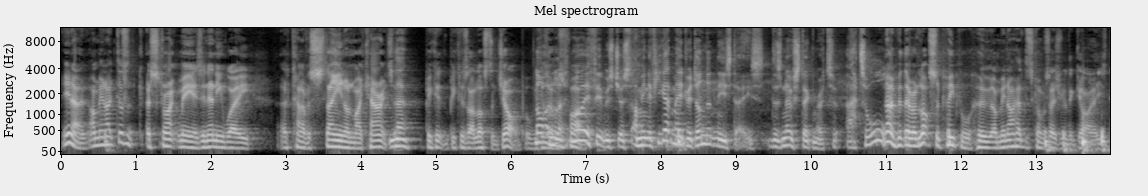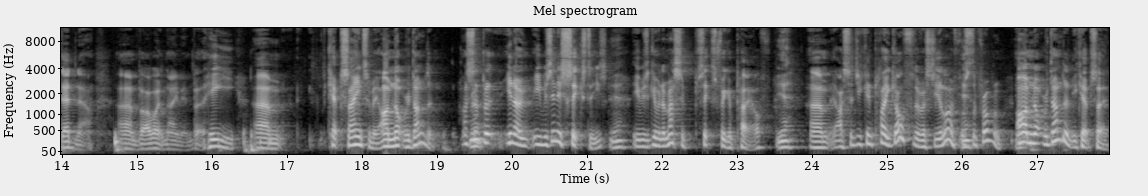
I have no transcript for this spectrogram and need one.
You know, I mean, it doesn't strike me as in any way a kind of a stain on my character No. because because I lost a job Not unless, not if it was just. I mean, if you get made redundant these days, there's no stigma at, at all. No, but there are lots of people who. I mean, I had this conversation with a guy. He's dead now, um, but I won't name him. But he um, kept saying to me, "I'm not redundant." I said, "But you know, he was in his sixties. Yeah. He was given a massive six-figure payoff. Yeah. Um, I said, "You can play golf for the rest of your life. What's the problem?" I'm not redundant. He kept saying.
